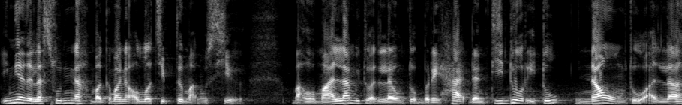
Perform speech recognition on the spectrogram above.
Ini adalah sunnah bagaimana Allah cipta manusia. Bahawa malam itu adalah untuk berehat dan tidur itu, naum tu adalah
